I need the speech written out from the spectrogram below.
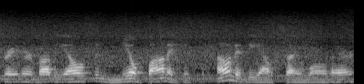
Schrader and Bobby Allison. Neil Bonnett just pounded the outside wall there.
